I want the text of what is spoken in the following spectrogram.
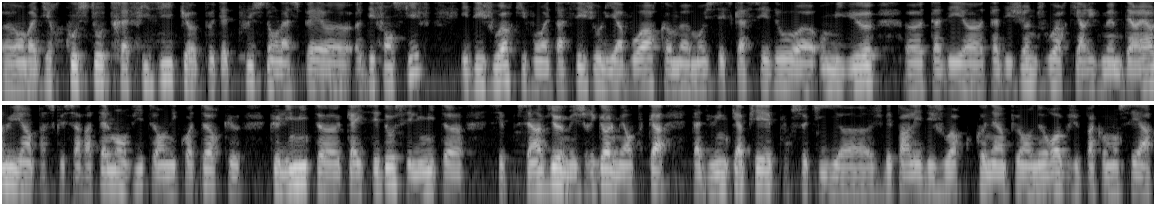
on va dire costaud, très physique, euh, peut-être plus dans l'aspect euh, défensif, et des joueurs qui vont être assez jolis à voir, comme Moises Cacedo au milieu. Euh, t'as des t'as des jeunes joueurs qui arrivent même derrière lui, hein, parce que ça va tellement vite en Équateur que que limite Caicedo, c'est limite c'est c'est un vieux, mais je rigole, mais en tout cas t'as du Incapié pour ceux qui je vais parler des joueurs qu'on connaît un peu en Europe. Je vais pas commencer à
